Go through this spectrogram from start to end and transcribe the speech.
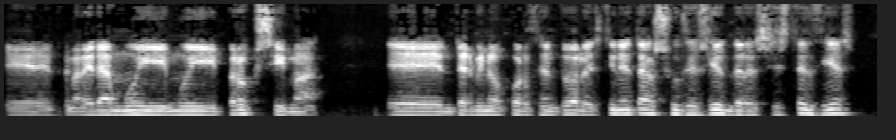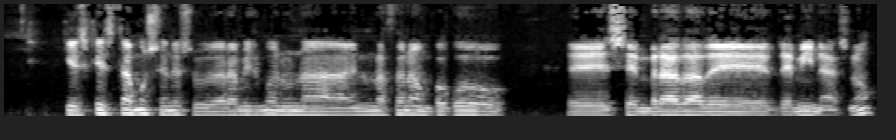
eh, de manera muy, muy próxima eh, en términos porcentuales, tiene tal sucesión de resistencias que es que estamos en eso, ahora mismo en una, en una zona un poco eh, sembrada de, de, minas, ¿no?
